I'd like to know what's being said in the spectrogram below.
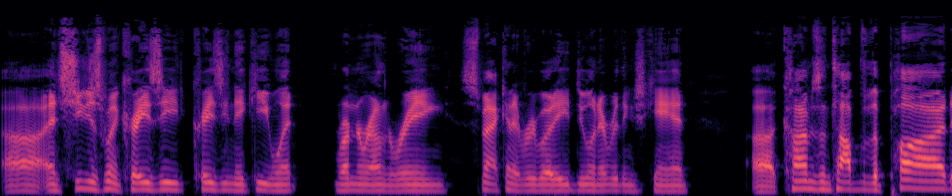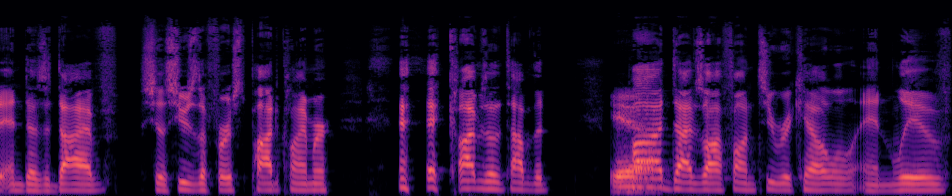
uh, and she just went crazy. Crazy Nikki went running around the ring, smacking everybody, doing everything she can. Uh, climbs on top of the pod and does a dive. So she was the first pod climber. climbs on the top of the Yeah. pod, dives off onto Raquel and Liv,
